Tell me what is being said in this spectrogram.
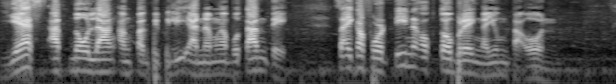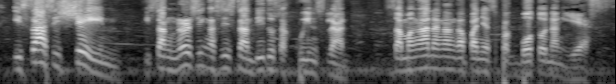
Yes at no lang ang pagpipilian ng mga botante sa ika-14 ng Oktobre ngayong taon. Isa si Shane, isang nursing assistant dito sa Queensland, sa mga nangangampanya sa pagboto ng yes.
